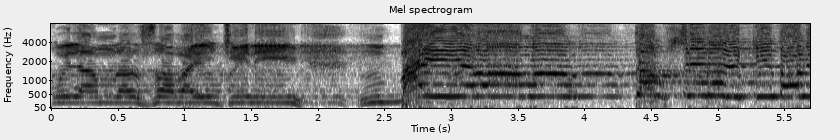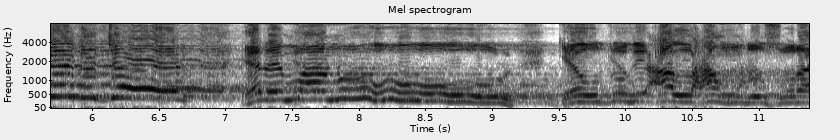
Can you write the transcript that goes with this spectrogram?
কইলে আমরা সবাই চিনি। আমার তাফসীরের কিতাবে এরে মানুষ কেউ যদি আলহামদু সূরা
